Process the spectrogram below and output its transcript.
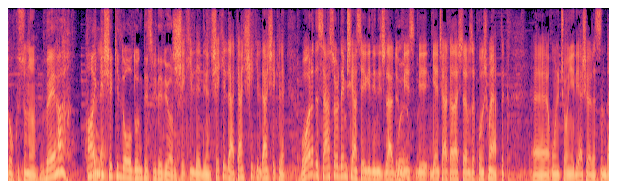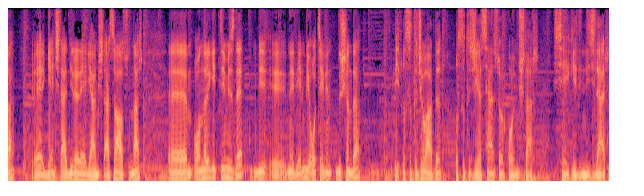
Dokusunu veya hangi Öyle. şekilde olduğunu tespit ediyorum. Şekil dediğin. Şekil derken şekilden şekile. Bu arada sensör demişken sevgili dinleyiciler dün Buyurun. biz bir genç arkadaşlarımızla konuşma yaptık. Ee, 13-17 yaş arasında. Ee, gençler bir araya gelmişler sağ olsunlar. Ee, onlara gittiğimizde bir e, ne diyelim bir otelin dışında bir ısıtıcı vardı. Isıtıcıya sensör koymuşlar. Sevgili dinleyiciler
